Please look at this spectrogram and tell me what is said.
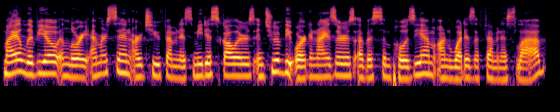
Maya Livio and Lori Emerson are two feminist media scholars and two of the organizers of a symposium on what is a feminist lab.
